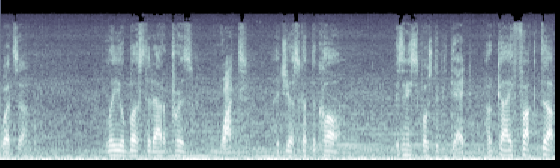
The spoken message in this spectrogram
What's up? Leo busted out of prison. What? I just got the call. Isn't he supposed to be dead? Our guy fucked up,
